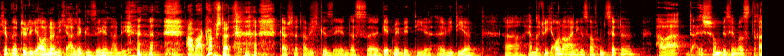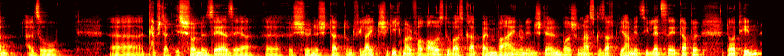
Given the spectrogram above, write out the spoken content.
Ich habe natürlich auch noch nicht alle gesehen, Andi. Aber Kapstadt. Kapstadt habe ich gesehen. Das äh, geht mir wie dir. Äh, wie dir. Äh, ich habe natürlich auch noch einiges auf dem Zettel, aber da ist schon ein bisschen was dran. Also äh, Kapstadt ist schon eine sehr, sehr äh, schöne Stadt. Und vielleicht schicke ich mal voraus, du warst gerade beim Wein und in Stellenbosch und hast gesagt, wir haben jetzt die letzte Etappe dorthin.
